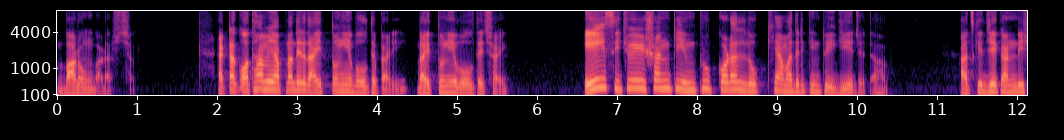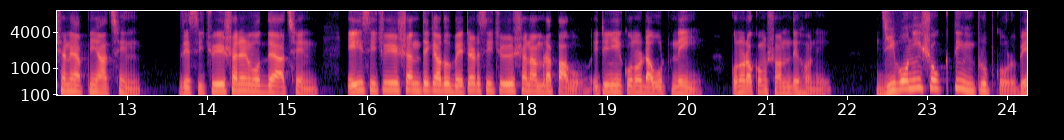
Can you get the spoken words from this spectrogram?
বারংবার আসছে। একটা কথা আমি আপনাদের দায়িত্ব নিয়ে বলতে পারি, দায়িত্ব নিয়ে বলতে চাই, এই সিচুয়েশনকে ইমপ্রুভ করার লক্ষ্যে আমাদের কিন্তু এগিয়ে যেতে হবে। আজকে যে কন্ডিশনে আপনি আছেন, যে সিচুয়েশনের মধ্যে আছেন এই সিচুয়েশন থেকে আরও বেটার সিচুয়েশান আমরা পাবো। এটি নিয়ে কোনো ডাউট নেই, কোনো রকম সন্দেহ নেই। জীবনী শক্তি ইমপ্রুভ করবে,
